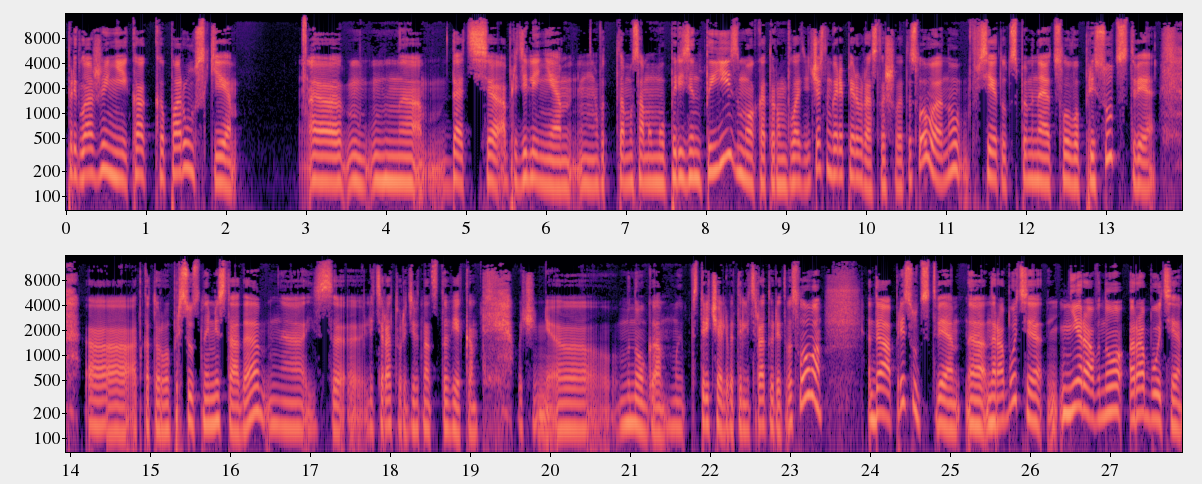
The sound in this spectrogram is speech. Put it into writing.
предложений, как по-русски дать определение вот тому самому презентеизму, о котором Владимир, честно говоря, первый раз слышала это слово. Ну, все тут вспоминают слово присутствие, э, от которого присутственные места, да, э, из литературы XIX века. Очень много мы встречали в этой литературе этого слова. Да, присутствие на работе не равно работе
